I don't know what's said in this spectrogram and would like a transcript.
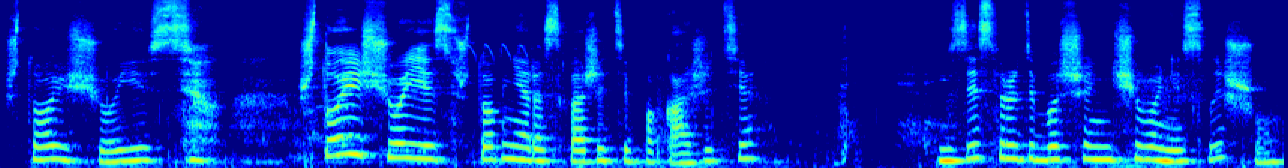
Что еще есть? Что еще есть? Что мне расскажете, покажете? Но здесь вроде больше ничего не слышу.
